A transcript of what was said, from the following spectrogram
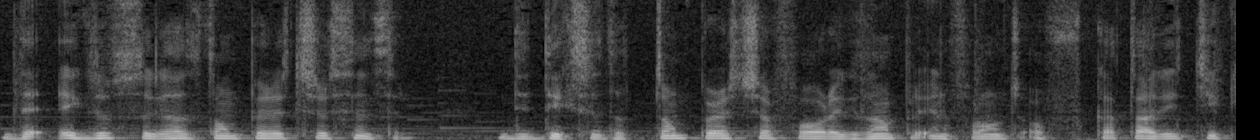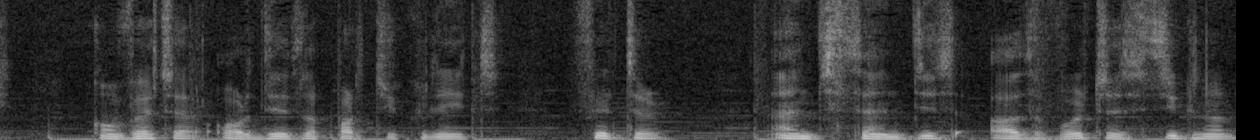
The exhaust gas temperature sensor detects the temperature for example in front of catalytic converter or diesel particulate filter and sends this as voltage signal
